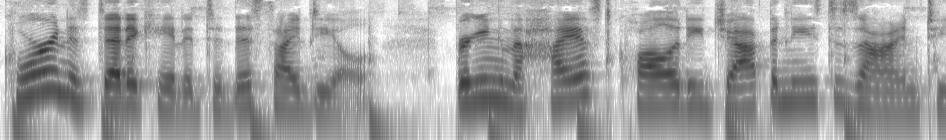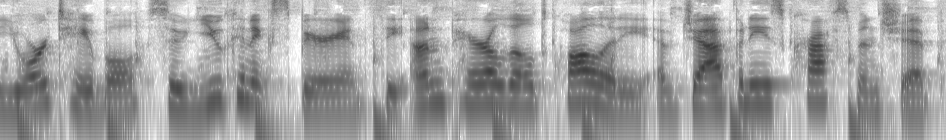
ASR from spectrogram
Korin is dedicated to this ideal, bringing the highest quality Japanese design to your table so you can experience the unparalleled quality of Japanese craftsmanship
